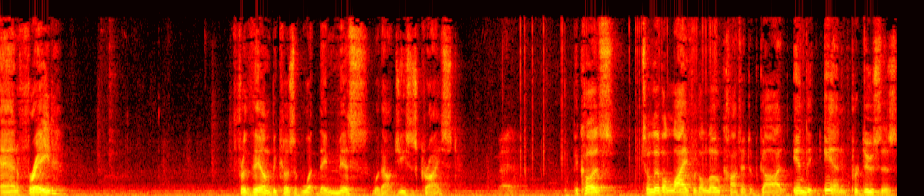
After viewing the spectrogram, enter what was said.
and afraid for them because of what they miss without Jesus Christ. Amen. Because to live a life with a low content of God, in the end, produces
